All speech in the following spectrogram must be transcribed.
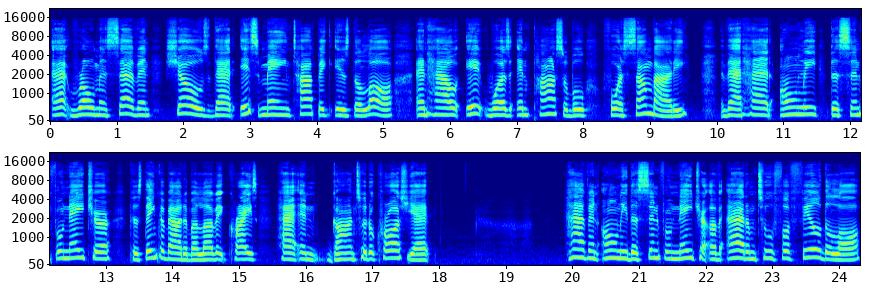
at Romans 7 shows that its main topic is the law and how it was impossible for somebody that had only the sinful nature. Because think about it, beloved, Christ hadn't gone to the cross yet. Having only the sinful nature of Adam to fulfill the law.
